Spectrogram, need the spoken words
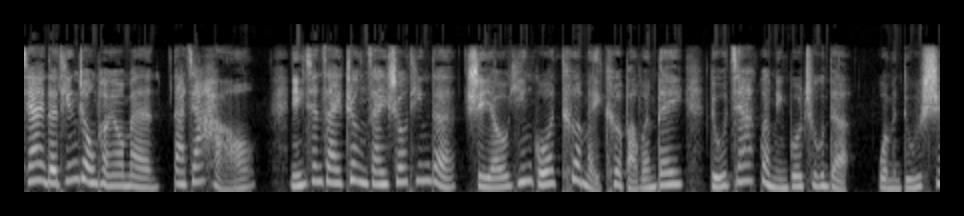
亲爱的听众朋友们，大家好！您现在正在收听的是由英国特美克保温杯独家冠名播出的《我们读诗》。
